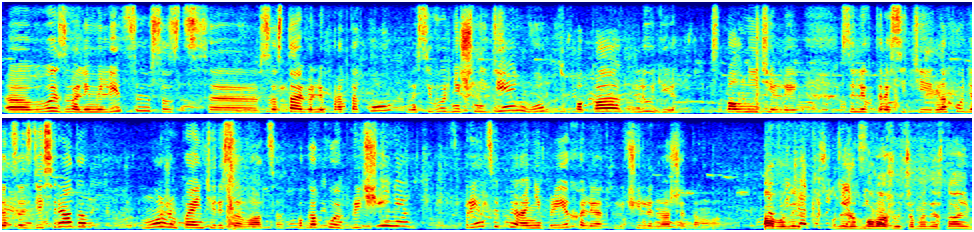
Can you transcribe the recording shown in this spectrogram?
Э, Вызвали милицию, с- составили протокол. На сегодняшний день, вот пока люди, исполнители с электросетей находятся здесь рядом, можем поинтересоваться, по какой причине, в принципе, они приехали и отключили наши дома. А вони, ж- вони ж відморажуються, ми не знаємо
